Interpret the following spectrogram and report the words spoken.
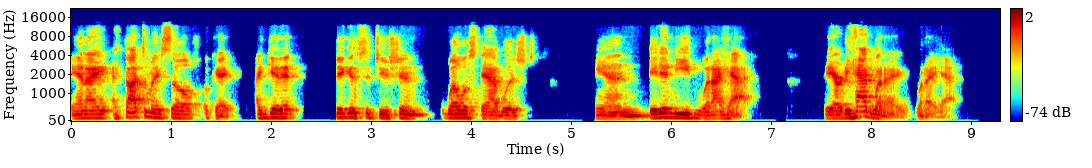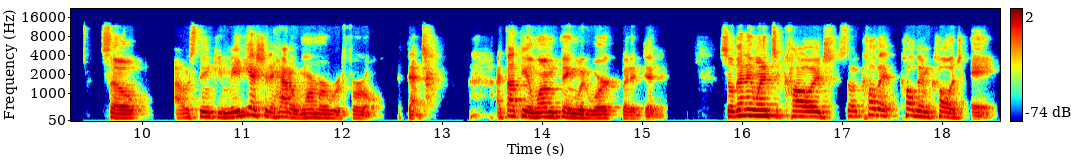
And I, I thought to myself, okay, I get it. Big institution, well established, and they didn't need what I had. They already had what I what I had. So I was thinking maybe I should have had a warmer referral at that time. I thought the alum thing would work, but it didn't. So then I went to college. So I called it called them College A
